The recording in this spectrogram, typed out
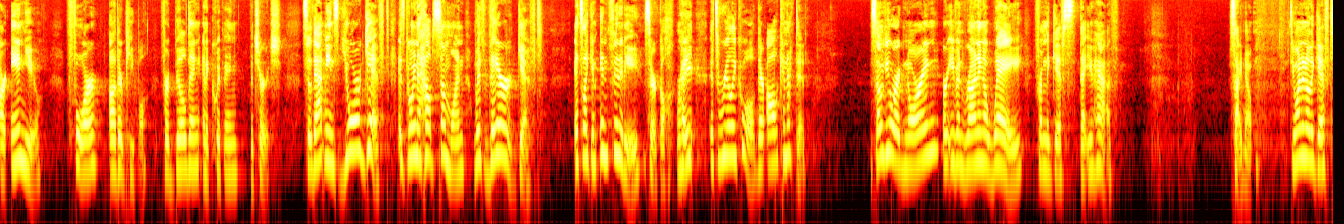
are in you for other people, for building and equipping the church. So that means your gift is going to help someone with their gift. It's like an infinity circle, right? It's really cool. They're all connected. Some of you are ignoring or even running away from the gifts that you have. Side note Do you want to know the gift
